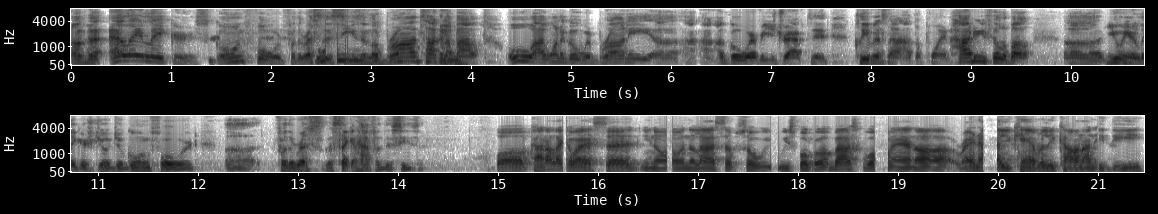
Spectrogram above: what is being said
of the LA Lakers going forward for the rest of the season? LeBron talking about, oh, I want to go with Bronny. Uh, I, I'll go wherever he's drafted. Cleveland's not at the point. How do you feel about uh, you and your Lakers, JoJo, going forward uh, for the rest the second half of the season? Well, kind of like what I said, you know, in the last episode, we, we spoke about basketball, man. Uh, right now, you can't really count on ED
